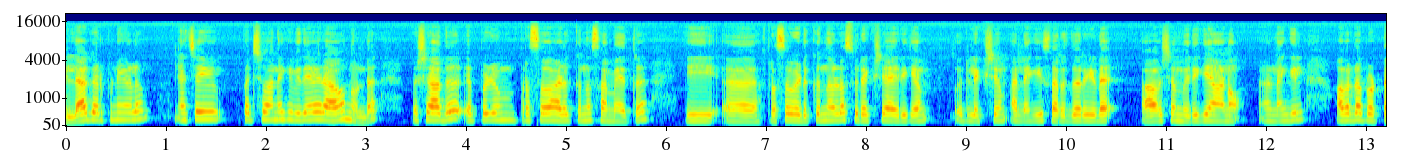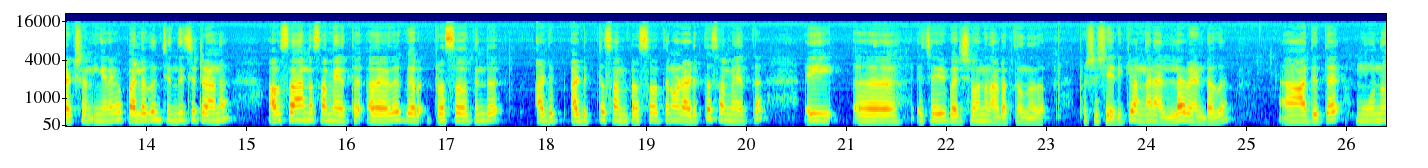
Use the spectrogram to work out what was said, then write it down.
എല്ലാ ഗർഭിണികളും എച്ച് ഐ വി പരിശോധനയ്ക്ക് വിധേയരാകുന്നുണ്ട് പക്ഷെ അത് എപ്പോഴും പ്രസവം അടുക്കുന്ന സമയത്ത് ഈ പ്രസവം എടുക്കുന്നവരുടെ സുരക്ഷയായിരിക്കാം. ഒരു ലക്ഷ്യം അല്ലെങ്കിൽ സർജറിയുടെ ആവശ്യം വരികയാണോ? ആണെങ്കിൽ അവരുടെ പ്രൊട്ടക്ഷൻ ഇങ്ങനെയൊക്കെ പലതും ചിന്തിച്ചിട്ടാണ് അവസാന സമയത്ത് അതായത് പ്രസവത്തിന്റെ അടു അടുത്ത സം പ്രസവത്തിനോട് അടുത്ത സമയത്ത് ഈ എച്ച് ഐ വി പരിശോധന നടത്തുന്നത്. പക്ഷെ ശരിക്കും അങ്ങനെയല്ല വേണ്ടത്. ആദ്യത്തെ മൂന്ന്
